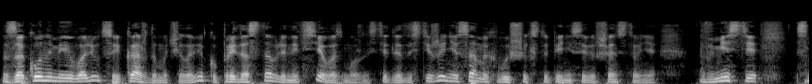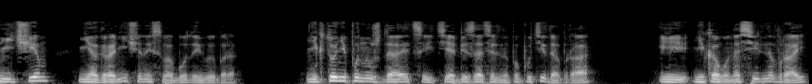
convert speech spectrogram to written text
Законами эволюции каждому человеку предоставлены все возможности для достижения самых высших ступеней совершенствования вместе с ничем не ограниченной свободой выбора. Никто не понуждается идти обязательно по пути добра, и никого насильно в рай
